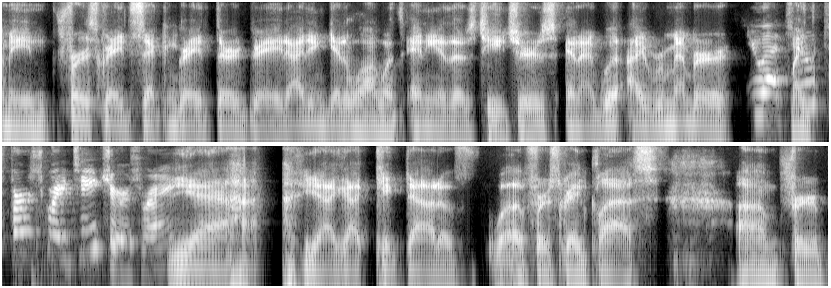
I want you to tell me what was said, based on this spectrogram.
mean, first grade, second grade, third grade, I didn't get along with any of those teachers. And I, w- I remember, You had two My- first grade teachers, right? yeah, yeah, I got kicked out of first grade class um, for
